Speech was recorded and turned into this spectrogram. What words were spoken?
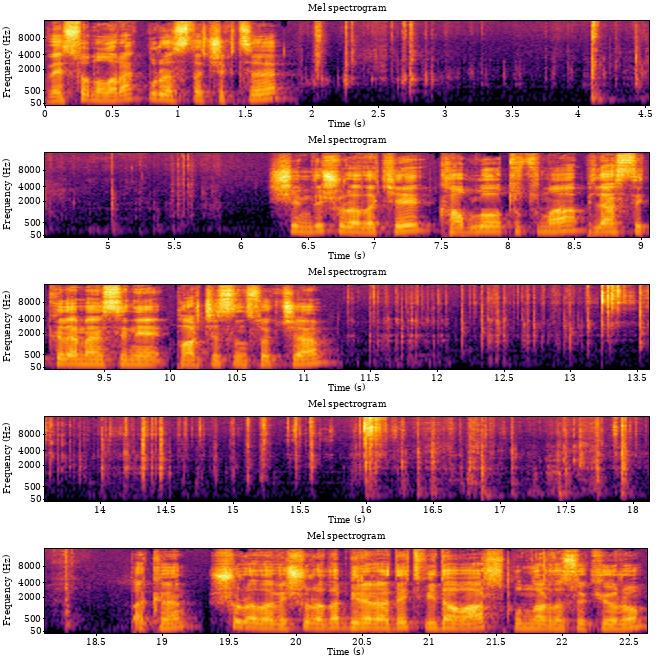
Ve son olarak burası da çıktı. Şimdi şuradaki kablo tutma plastik klemensini parçasını sökeceğim. Bakın şurada ve şurada birer adet vida var. Bunları da söküyorum.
